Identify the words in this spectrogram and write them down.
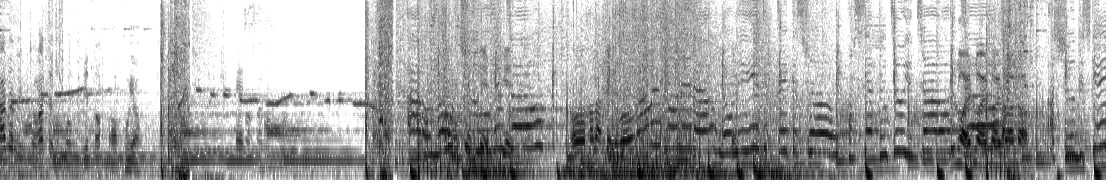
하면은 저한테도 뭐 그게 떠? 어 보여. 어 가면 안돼 그거 일로와 일로와 일로와 일로와. 일로와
